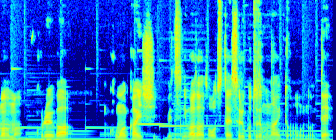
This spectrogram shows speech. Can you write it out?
まあまあ、これは細かいし、別にわざわざお伝えすることでもないと思うので、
